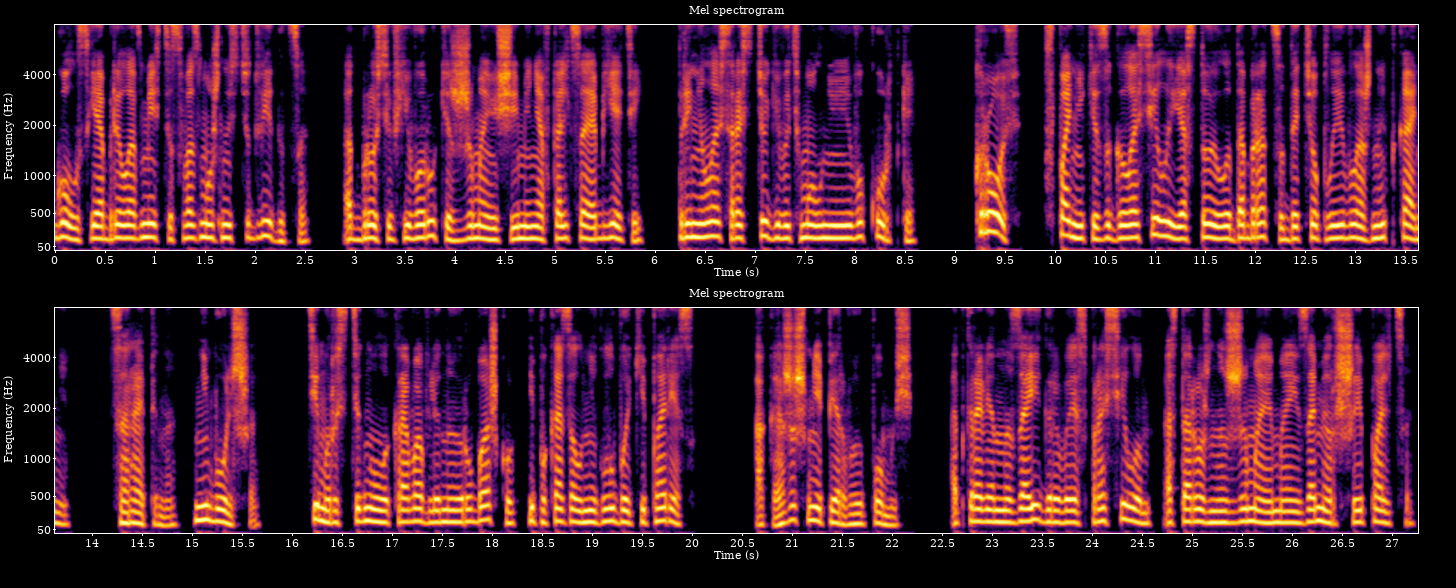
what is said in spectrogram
Голос я обрела вместе с возможностью двигаться. Отбросив его руки, сжимающие меня в кольце объятий, принялась расстегивать молнию его куртки. «Кровь!» — в панике заголосила, я стоило добраться до теплой и влажной ткани. Царапина, не больше. Тима расстегнул окровавленную рубашку и показал неглубокий порез. «Окажешь мне первую помощь?» Откровенно заигрывая, спросил он, осторожно сжимая мои замерзшие пальцы.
